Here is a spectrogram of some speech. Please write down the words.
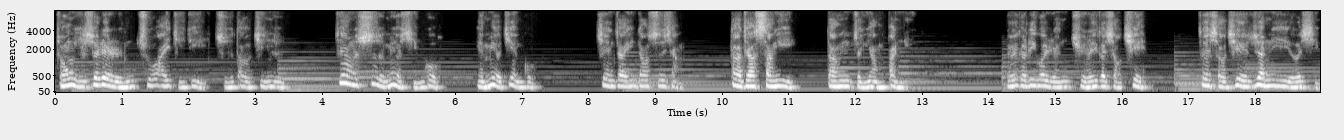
从以色列人出埃及地直到今日，这样的事没有行过，也没有见过。现在应当思想，大家商议当怎样办理。有一个立位人娶了一个小妾，这小妾任意而行，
